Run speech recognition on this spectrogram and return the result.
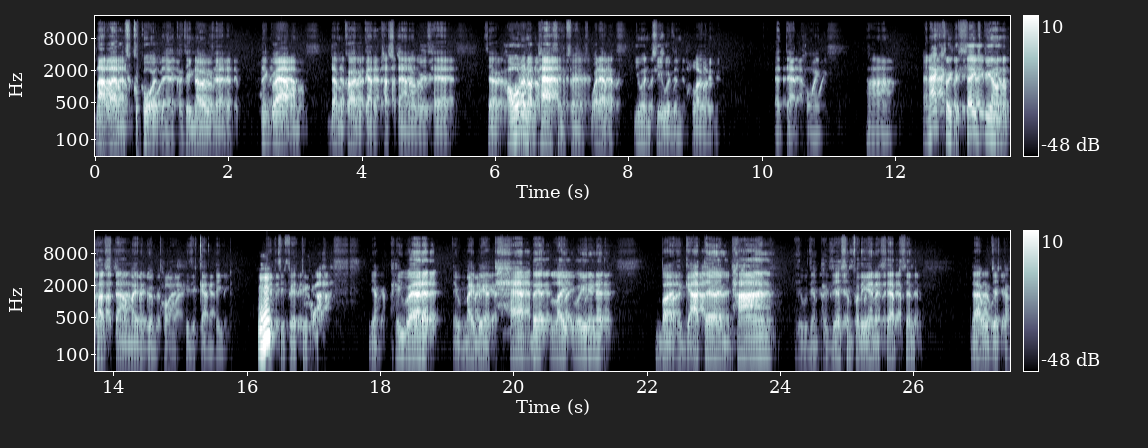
not let him score there, because he knows that if they grab him, Devin Carter got a touchdown over his head. So holding a pass interference, whatever. UNC was imploded at that point. Uh, and actually, the safety on the touchdown made a good play. He just got beat. Mhm. 50 50. Yeah, he read it. It was maybe a tad bit late reading it, but he got there in time. He was in position for the interception. That was just a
